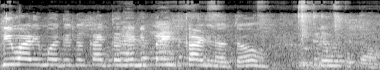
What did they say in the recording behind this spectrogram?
दिवाळीमध्ये का काहीतरी प्रिंट काढलं होतं हो. इकडे होतं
